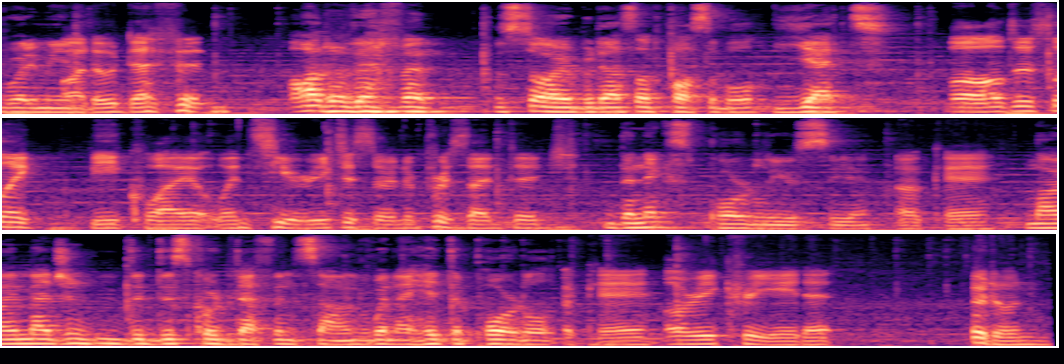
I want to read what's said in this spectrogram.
What do you mean? Auto deafen? Auto deafen. Sorry, but that's not possible. Yet. Well, I'll just like be quiet once you reach a certain percentage. The next portal you see. Okay, Now imagine the Discord deafen sound when I hit the portal. okay. I'll recreate it. Good one.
